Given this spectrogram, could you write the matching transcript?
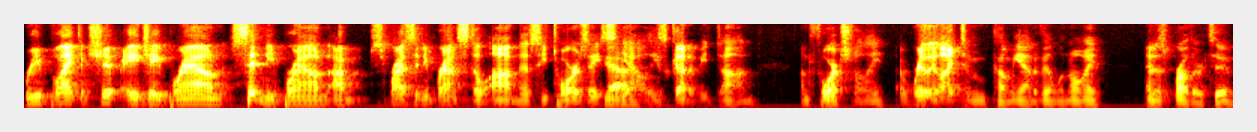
Reed Blankenship, AJ Brown, Sydney Brown. I'm surprised Sydney Brown's still on this. He tore his ACL. Yeah. He's going to be done, unfortunately. I really liked him coming out of Illinois and his brother, too.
